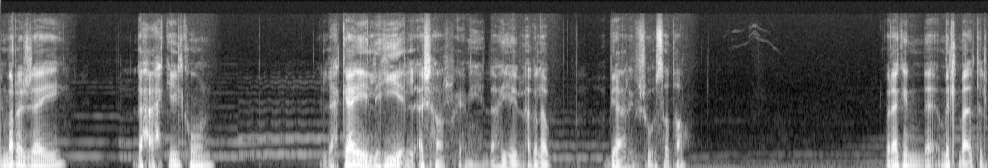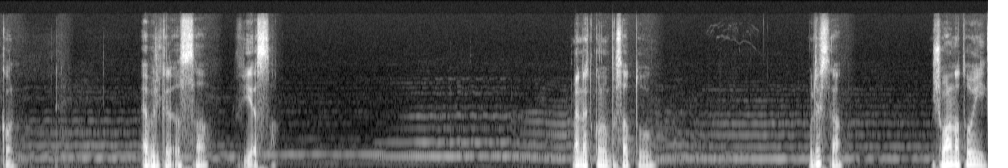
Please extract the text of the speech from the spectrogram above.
المرة الجاي رح أحكي لكم الحكاية اللي هي الأشهر يعني اللي هي الأغلب. بيعرف شو قصتها. ولكن مثل ما قلت لكم قبل كل قصة في قصة. أتمنى تكونوا انبسطتوا. ولسه مشوارنا طويل.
